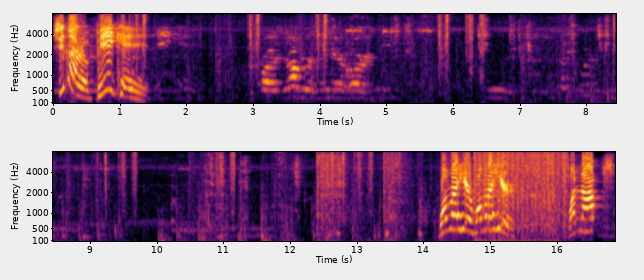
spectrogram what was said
She got a big head. One right here. One right here. One knocked.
